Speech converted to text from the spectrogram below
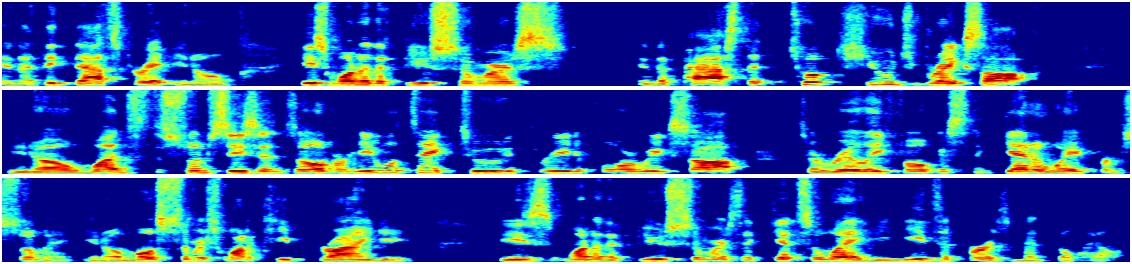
And I think that's great. You know, he's one of the few swimmers in the past that took huge breaks off. You know, once the swim season's over, he will take two to three to four weeks off to really focus to get away from swimming. You know, most swimmers want to keep grinding. He's one of the few swimmers that gets away. He needs it for his mental health.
